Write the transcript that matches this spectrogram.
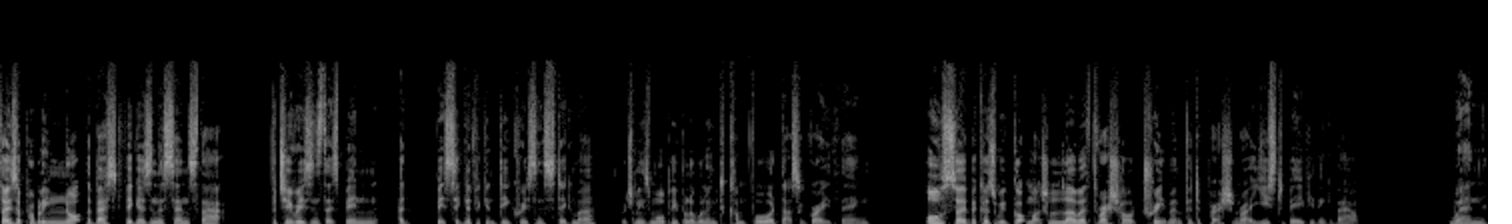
Those are probably not the best figures in the sense that, for two reasons, there's been a bit significant decrease in stigma, which means more people are willing to come forward. That's a great thing. Also, because we've got much lower threshold treatment for depression, right? It used to be, if you think about when,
